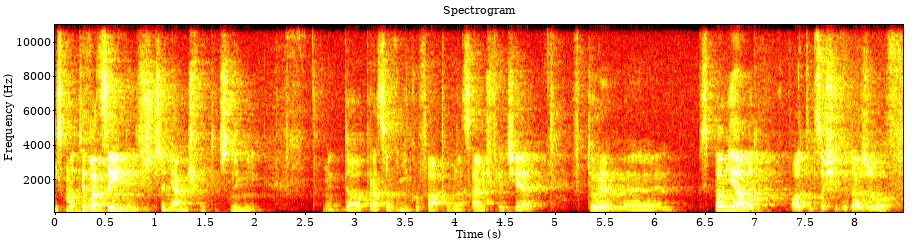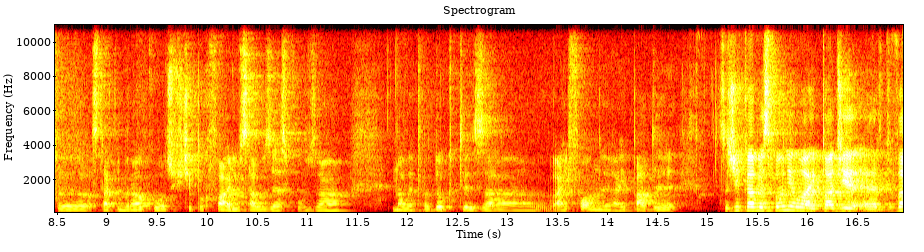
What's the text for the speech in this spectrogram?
list motywacyjny z życzeniami świątecznymi do pracowników Apple na całym świecie, w którym e, wspomniał o tym, co się wydarzyło w e, ostatnim roku. Oczywiście pochwalił cały zespół za nowe produkty, za iPhony, iPady. Co ciekawe, wspomniał o iPadzie R2,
